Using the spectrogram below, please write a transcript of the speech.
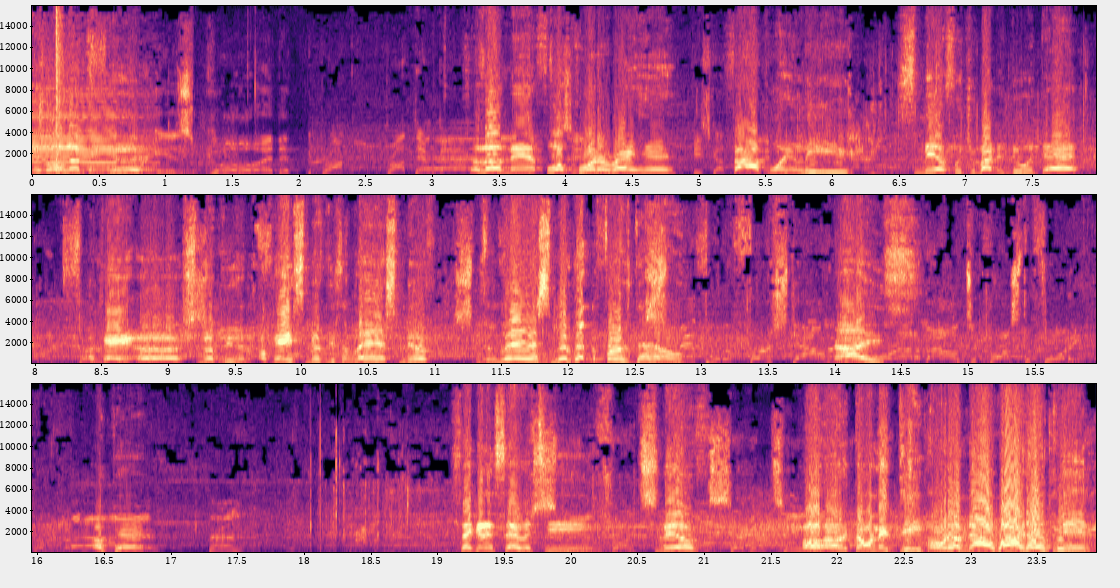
Field goal up and good. Is good. Brought, brought them back. So look, man, fourth quarter right here, He's got five point lead. Smith, what you about to do with that? Okay, uh, Smith using, okay, Smith using legs, Smith, some legs. Smith got the first down. Smith with a first down. Nice. Out of bounds across the 40. Okay. Second and 17. on Smith. 17. Oh, uh, throwing it deep. Hold up now. Wide open.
